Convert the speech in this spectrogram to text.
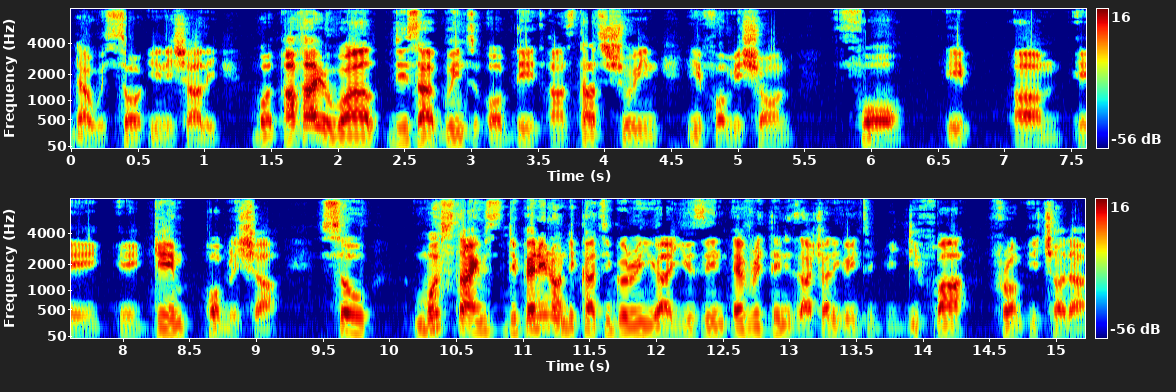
that we saw initially. But after a while, these are going to update and start showing information for a um, a, a game publisher. So most times, depending on the category you are using, everything is actually going to be differ from each other.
